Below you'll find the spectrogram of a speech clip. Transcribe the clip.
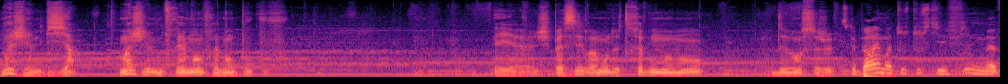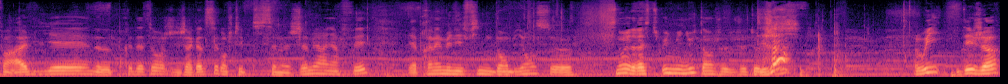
Moi, j'aime bien. Moi, j'aime vraiment, vraiment beaucoup. Et j'ai passé vraiment de très bons moments devant ce jeu. Parce que pareil moi tout, tout ce qui est film, enfin Alien, euh, Predator, j'ai regardé ça quand j'étais petit, ça m'a jamais rien fait. Et après même les films d'ambiance. euh, Sinon il reste une minute, hein, je, je te le Déjà dis. Oui, déjà.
